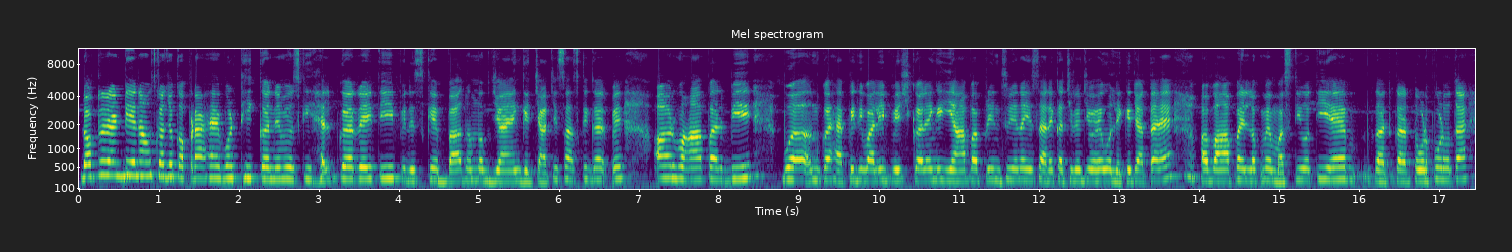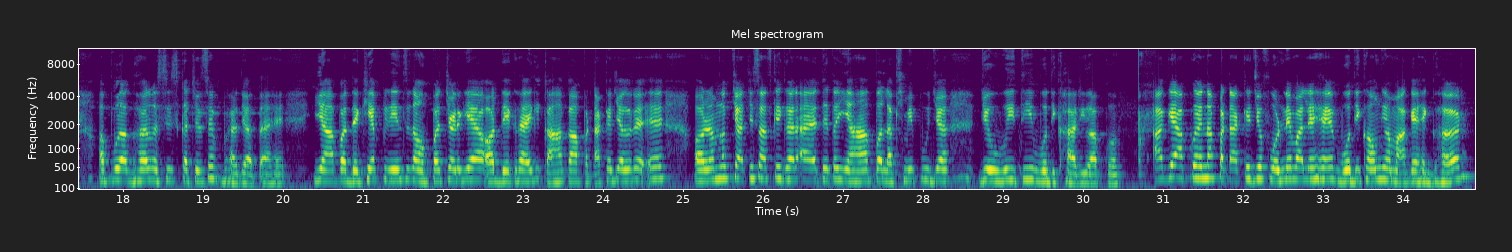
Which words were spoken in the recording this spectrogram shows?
डॉक्टर आंटी है ना, उसका जो कपड़ा है, वो ठीक करने में उसकी हेल्प कर रही थी। फिर इसके बाद हम लोग जाएँगे चाची सास के घर पे और वहाँ पर भी वो उनको हैप्पी दिवाली विश करेंगे। यहाँ पर प्रिंस है ना, ये सारे कचरे जो है वो लेके जाता है और वहाँ पर इन लोग में मस्ती होती है तोड़ फोड़ होता है और पूरा घर इसी कचरे से भर जाता है। यहाँ पर देखिए, प्रिंस ना ऊपर चढ़ गया और देख रहा है कि कहाँ कहाँ पटाखे जल रहे हैं। और हम लोग चाची सास के घर आए थे तो यहाँ पर लक्ष्मी पूजा जो हुई थी वो दिखा रही हूँ आपको। आगे आपको है ना, पटाखे जो फोड़ने वाले हैं, वो दिखाऊँगी। हम आगे हैं घर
